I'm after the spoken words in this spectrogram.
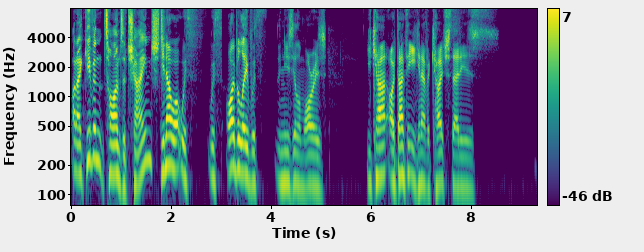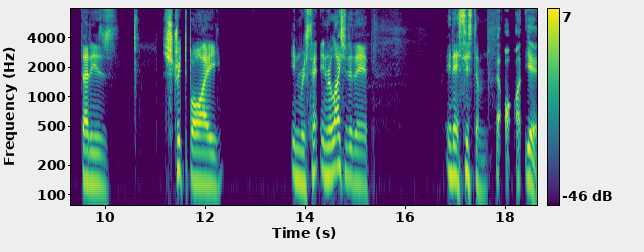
I know. Given times have changed, Do you know what? With with I believe with the New Zealand Warriors, you can't. I don't think you can have a coach that is that is strict by in rese- in relation to their in their systems. Uh, I- yeah,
